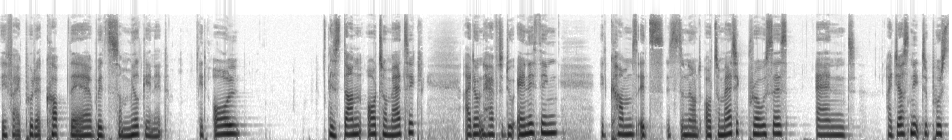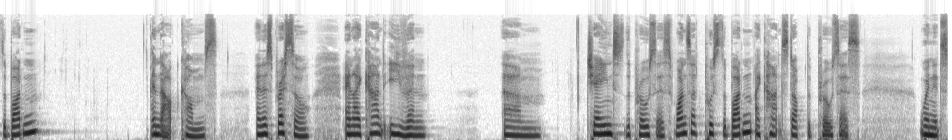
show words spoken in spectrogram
if I put a cup there with some milk in it, it all is done automatically. I don't have to do anything. It comes. It's it's an automatic process, and I just need to push the button, and out comes an espresso, and I can't even. Um, change the process. Once I push the button, I can't stop the process when it's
